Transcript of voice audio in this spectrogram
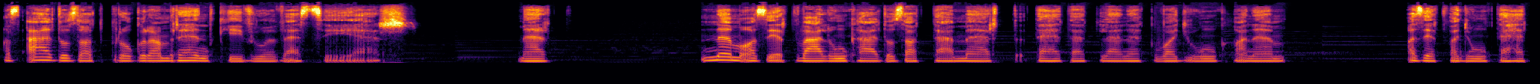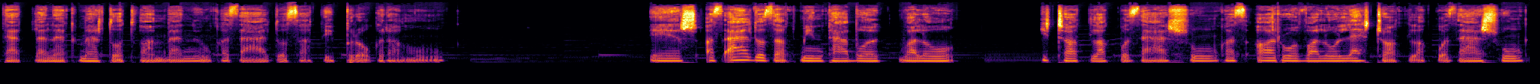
Az áldozatprogram rendkívül veszélyes, mert nem azért válunk áldozattá, mert tehetetlenek vagyunk, hanem azért vagyunk tehetetlenek, mert ott van bennünk az áldozati programunk. És az áldozat mintából való kicsatlakozásunk, az arról való lecsatlakozásunk,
